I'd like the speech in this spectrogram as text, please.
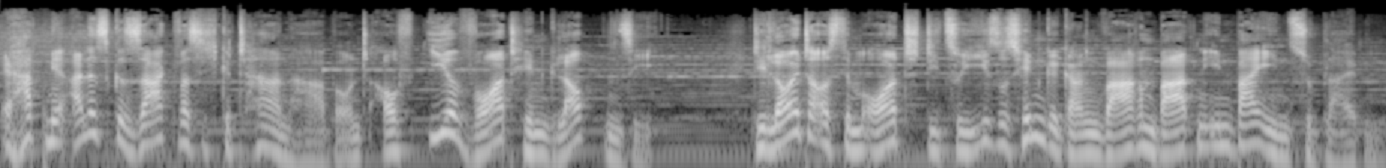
er hat mir alles gesagt, was ich getan habe, und auf ihr Wort hin glaubten sie. Die Leute aus dem Ort, die zu Jesus hingegangen waren, baten ihn, bei ihnen zu bleiben.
